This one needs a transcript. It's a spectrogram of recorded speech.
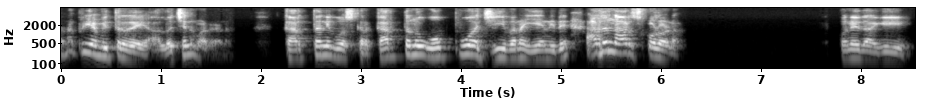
ನನ್ನ ಪ್ರಿಯ ಮಿತ್ರರೇ, ಆಲೋಚನೆ ಮಾಡೋಣ. ಕರ್ತನಿಗೋಸ್ಕರ, ಕರ್ತನು ಒಪ್ಪುವ ಜೀವನ ಏನಿದೆ ಅದನ್ನ ಆರಿಸ್ಕೊಳ್ಳೋಣ. ಕೊನೆಯದಾಗಿ,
